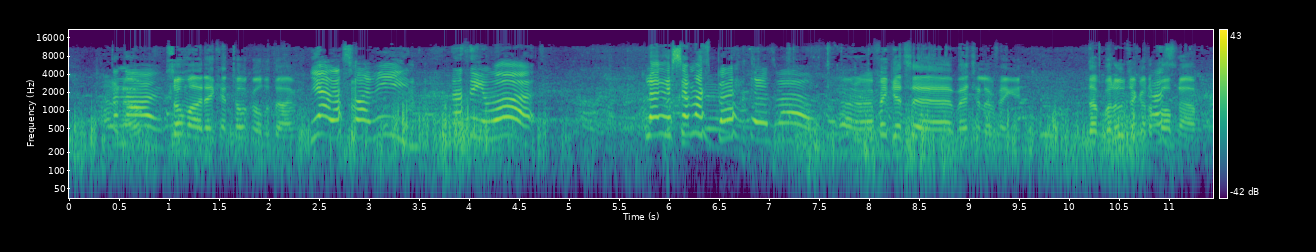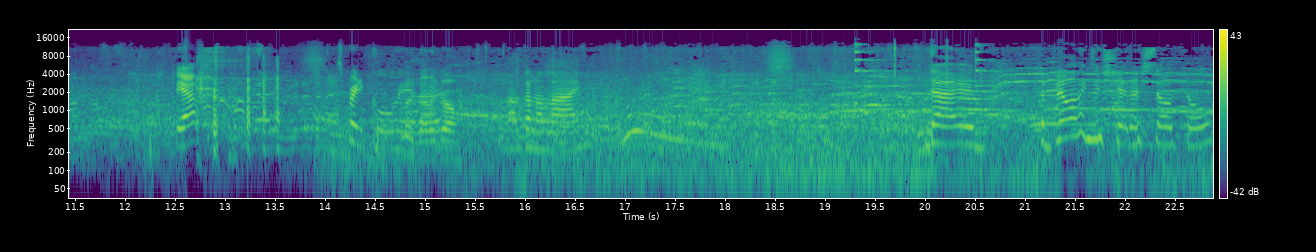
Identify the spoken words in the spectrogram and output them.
I don't know. Somehow they can talk all the time. Yeah, that's what I mean. Nothing what? Look, it's someone's birthday as well. No, no, I think it's a bachelor thingy. The balloons are gonna That's- pop now. Yep. it's pretty cool here. Look, there they go. Not gonna lie. The the buildings and shit are so cool.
